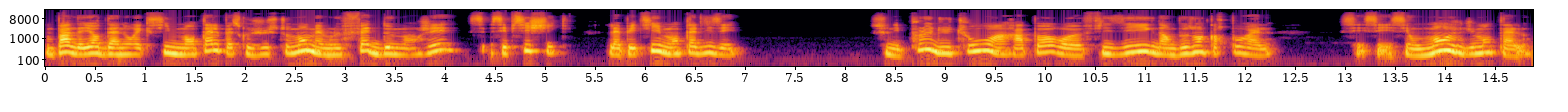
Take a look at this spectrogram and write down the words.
on parle d'ailleurs d'anorexie mentale parce que justement, même le fait de manger, c'est psychique l'appétit est mentalisé. Ce n'est plus du tout un rapport euh, physique d'un besoin corporel. C'est, c'est, c'est on mange du mental,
